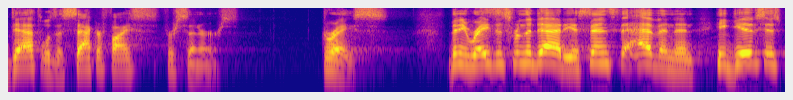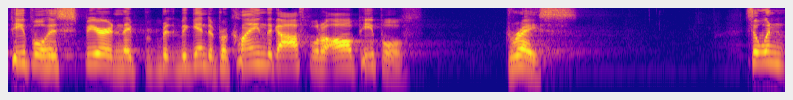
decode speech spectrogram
death was a sacrifice for sinners. Grace. Then he raises from the dead. He ascends to heaven and he gives his people his spirit and they begin to proclaim the gospel to all peoples grace. So when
